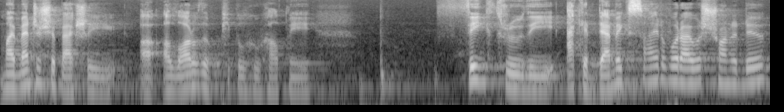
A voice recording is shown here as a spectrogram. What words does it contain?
My mentorship actually, uh, a lot of the people who helped me think through the academic side of what I was trying to do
